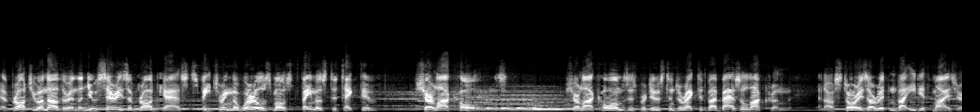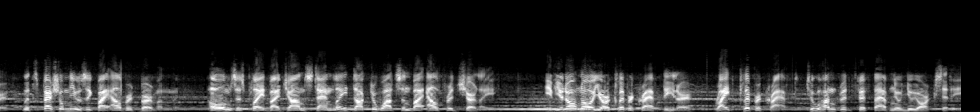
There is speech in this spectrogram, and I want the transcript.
have brought you another in the new series of broadcasts featuring the world's most famous detective, Sherlock Holmes. Sherlock Holmes is produced and directed by Basil Loughrane, and our stories are written by Edith Meiser, with special music by Albert Buhrman. Holmes is played by John Stanley, Dr. Watson by Alfred Shirley. If you don't know your Clippercraft dealer, write Clippercraft, 200 Fifth Avenue, New York City.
